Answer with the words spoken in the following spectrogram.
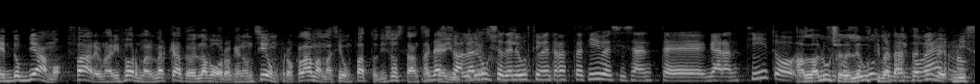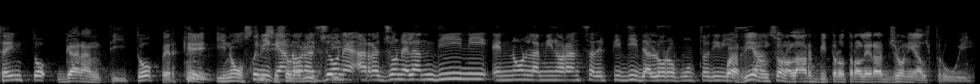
e dobbiamo fare una riforma del mercato del lavoro che non sia un proclama ma sia un fatto di sostanza che Adesso aiuti alla luce delle ultime trattative si sente garantito? Alla luce delle ultime trattative mi sento garantito perché i nostri Quindi si che sono hanno visti... ragione, ha ragione Landini e non la minoranza del PD dal loro punto di vista? Guardi, io non sono l'arbitro tra le ragioni altrui.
